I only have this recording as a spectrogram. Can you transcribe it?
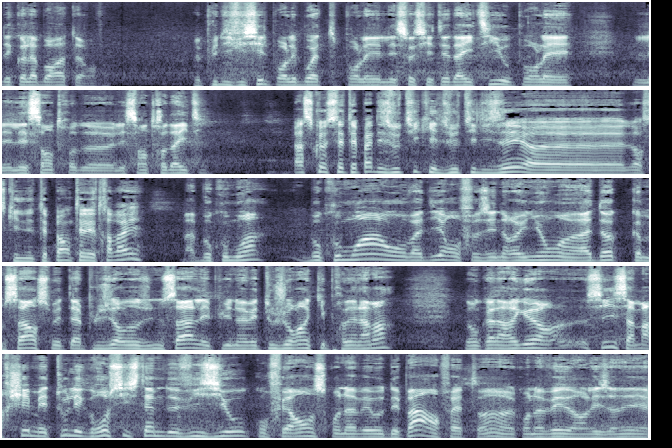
des collaborateurs. Le plus difficile pour les boîtes, pour les, sociétés d'IT ou pour les, les, centres de les centres d'IT. Parce que c'était pas des outils qu'ils utilisaient euh, lorsqu'ils n'étaient pas en télétravail? Bah, Beaucoup moins beaucoup moins, on va dire, on faisait une réunion euh, ad hoc comme ça, on se mettait à plusieurs dans une salle et puis il y en avait toujours un qui prenait la main. Donc à la rigueur, si ça marchait, mais tous les gros systèmes de visioconférence qu'on avait au départ, en fait, hein, qu'on avait dans les années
